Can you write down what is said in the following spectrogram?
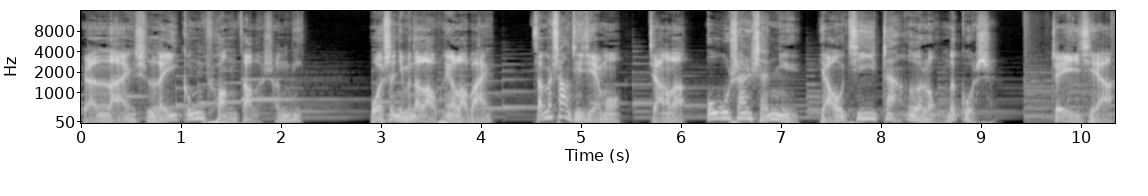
原来是雷公创造了生命。我是你们的老朋友老白。咱们上期节目讲了巫山神女瑶姬战恶龙的故事，这一期啊。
